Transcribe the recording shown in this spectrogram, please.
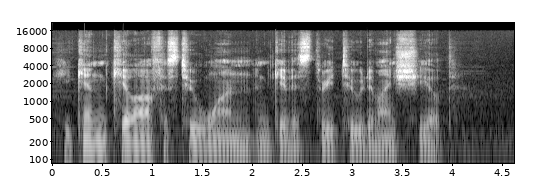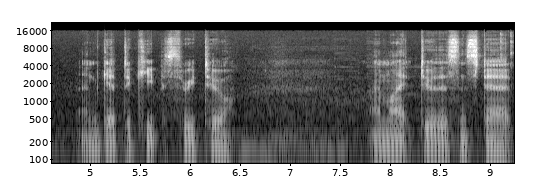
He can kill off his 2-1 and give his 3-2 Divine Shield. And get to keep his 3-2. I might do this instead.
